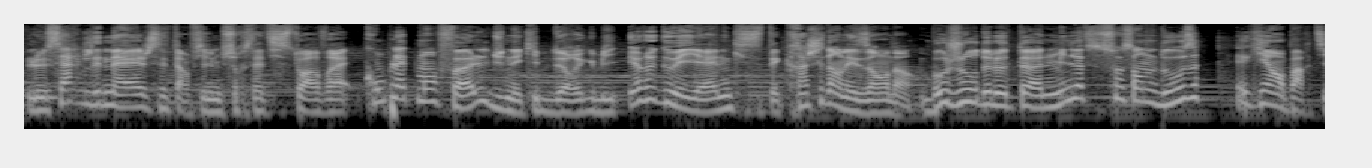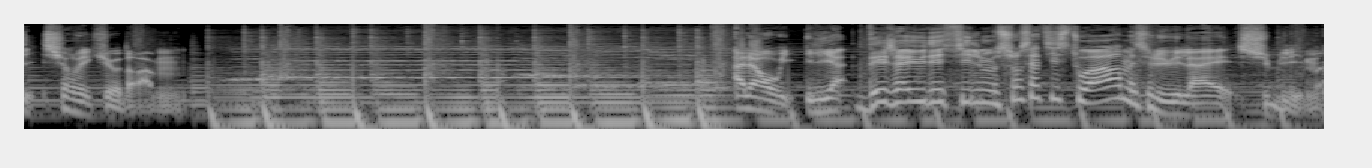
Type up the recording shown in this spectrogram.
Le Cercle des Neiges, c'est un film sur cette histoire vraie complètement folle d'une équipe de rugby uruguayenne qui s'était crachée dans les Andes un beau jour de l'automne 1972 et qui a en partie survécu au drame. Alors oui, il y a déjà eu des films sur cette histoire, mais celui-là est sublime.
